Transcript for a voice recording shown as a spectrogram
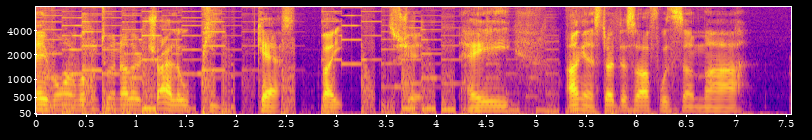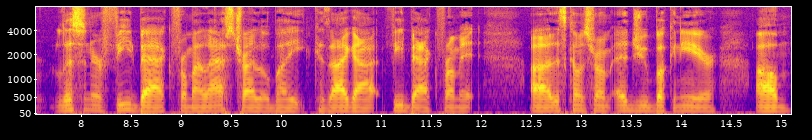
Hey everyone, welcome to another Trilo Pete cast bite shit. Hey, I'm gonna start this off with some uh, listener feedback from my last Trilo bite because I got feedback from it. Uh, this comes from Edu Buccaneer. Um,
